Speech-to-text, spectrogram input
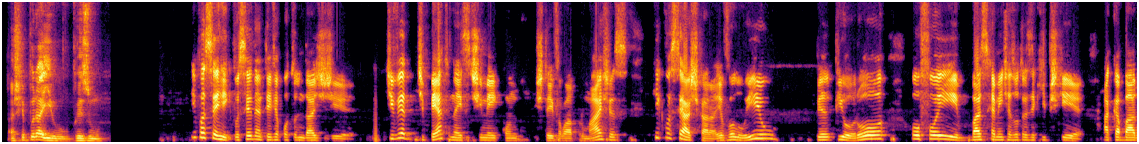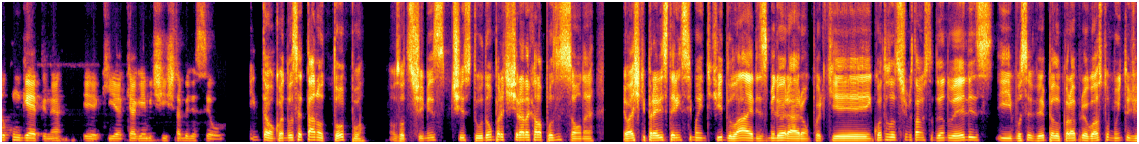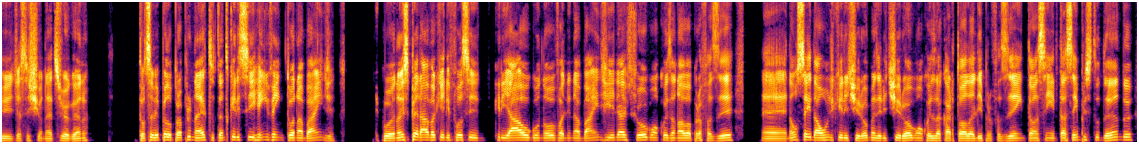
Acho que é por aí o resumo. E você, Rick, você né, teve a oportunidade de, de ver de perto né, esse time aí quando esteve lá para o Masters. O que, que você acha, cara? Evoluiu? Piorou? Ou foi basicamente as outras equipes que acabaram com o gap, né? Que, que a Gambit estabeleceu. Então, quando você tá no topo, os outros times te estudam para te tirar daquela posição, né? Eu acho que para eles terem se mantido lá, eles melhoraram, porque enquanto os outros times estavam estudando eles, e você vê pelo próprio, eu gosto muito de, de assistir o Nets jogando, então você vê pelo próprio Nets, o tanto que ele se reinventou na Bind. Tipo, eu não esperava que ele fosse criar algo novo ali na Bind, e ele achou alguma coisa nova para fazer. É, não sei da onde que ele tirou, mas ele tirou alguma coisa da cartola ali para fazer. Então, assim, ele tá sempre estudando.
